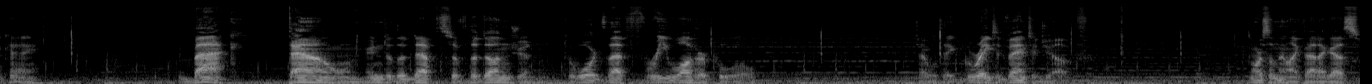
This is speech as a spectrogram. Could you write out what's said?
Okay. Back down into the depths of the dungeon towards that free water pool, which I will take great advantage of. Or something like that, I guess.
